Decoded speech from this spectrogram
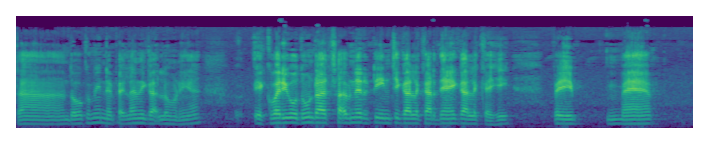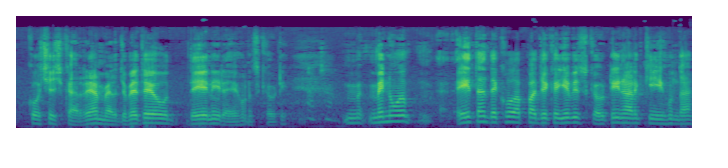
ਤਾਂ 2 ਕੁ ਮਹੀਨੇ ਪਹਿਲਾਂ ਦੀ ਗੱਲ ਹੋਣੀ ਆ। ਇੱਕ ਵਾਰੀ ਉਦੋਂ ਡਾਕਟਰ ਸਾਹਿਬ ਨੇ ਰੁਟੀਨ 'ਚ ਗੱਲ ਕਰਦਿਆਂ ਇਹ ਗੱਲ ਕਹੀ ਵੀ ਮੈਂ ਕੋਸ਼ਿਸ਼ ਕਰ ਰਿਹਾ ਮਿਲ ਜਵੇ ਤੇ ਉਹ ਦੇ ਨਹੀਂ ਰਹੇ ਹੁਣ ਸਿਕਿਉਰਿਟੀ ਮੈਨੂੰ ਇਹ ਤਾਂ ਦੇਖੋ ਆਪਾਂ ਜੇ ਕਹੀਏ ਵੀ ਸਿਕਿਉਰਿਟੀ ਨਾਲ ਕੀ ਹੁੰਦਾ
